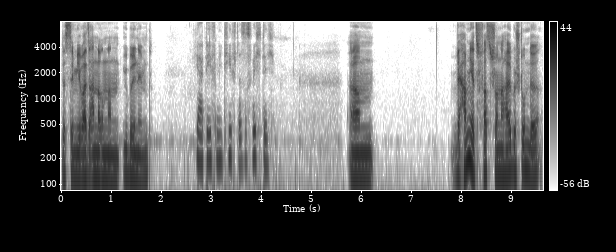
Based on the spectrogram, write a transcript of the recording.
das dem jeweils anderen dann übel nimmt. Ja, definitiv, das ist wichtig. Ähm, wir haben jetzt fast schon eine halbe Stunde.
